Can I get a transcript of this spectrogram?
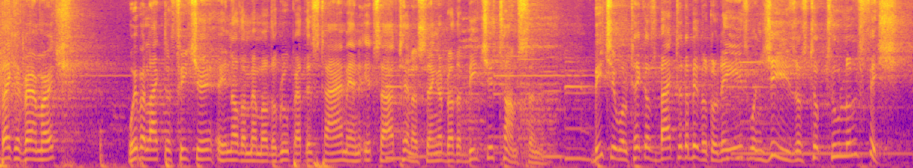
Thank you very much. We would like to feature another member of the group at this time, and it's our tenor singer, Brother Beachy Thompson. Beachy will take us back to the biblical days when Jesus took two little fish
